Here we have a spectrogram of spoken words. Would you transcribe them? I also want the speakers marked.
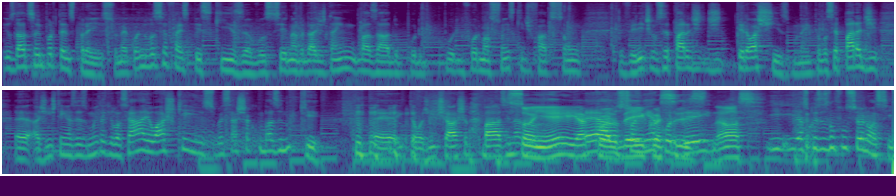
Speaker 1: E os dados são importantes para isso, né? Quando você faz pesquisa, você na verdade está embasado por, por informações que de fato são verídicas, você para de, de ter o achismo, né? Então você para de. É, a gente tem às vezes muito aquilo assim, ah, eu acho que é isso, mas você acha com base no quê? É, então a gente acha com base na.
Speaker 2: Sonhei, acordei é, sonhei, com acordei, esses. Nossa.
Speaker 1: E, e as coisas não funcionam assim.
